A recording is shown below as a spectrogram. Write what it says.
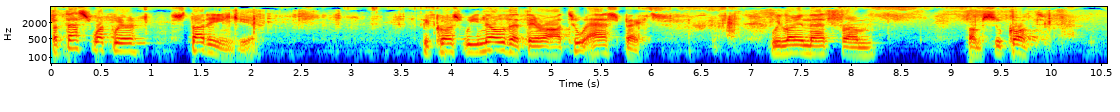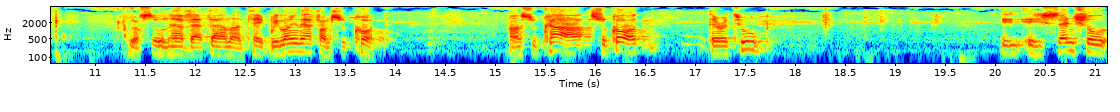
But that's what we're studying here. Because we know that there are two aspects. We learn that from, from Sukkot. We'll soon have that down on tape. We learn that from Sukkot. On Sukkah, Sukkot, there are two essential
